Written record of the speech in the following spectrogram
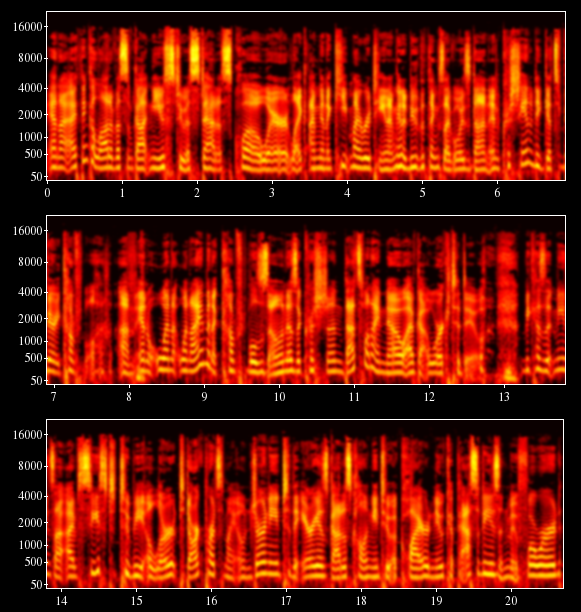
And I, I think a lot of us have gotten used to a status quo where, like, I'm going to keep my routine. I'm going to do the things I've always done. And Christianity gets very comfortable. Um, and when when I am in a comfortable zone as a Christian, that's when I know I've got work to do, because it means I, I've ceased to be alert to dark parts of my own journey, to the areas God is calling me to acquire new capacities and move forward.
